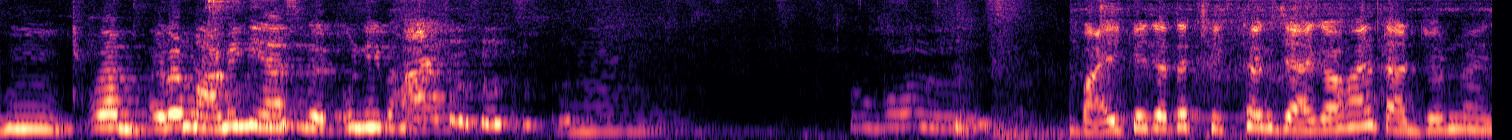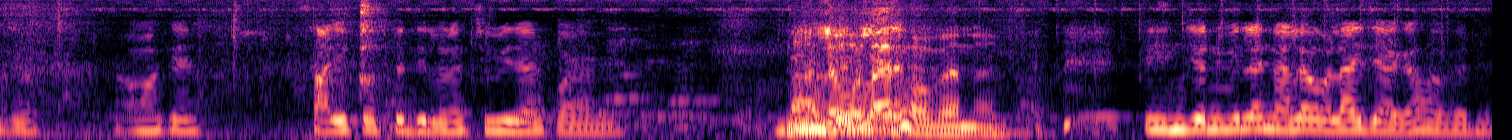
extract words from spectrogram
হুম এবার এবার মামি নিয়ে আসবে বুনি ভাই। বাইকে যাতে ঠিকঠাক জায়গা হয় তার জন্য এই যে আমাকে শাড়ি করতে দিল না চুড়িদার পরাবে নাহলে ওলাই হবে না। তিনজন মিলে নালে ওলাই জায়গা হবে না।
